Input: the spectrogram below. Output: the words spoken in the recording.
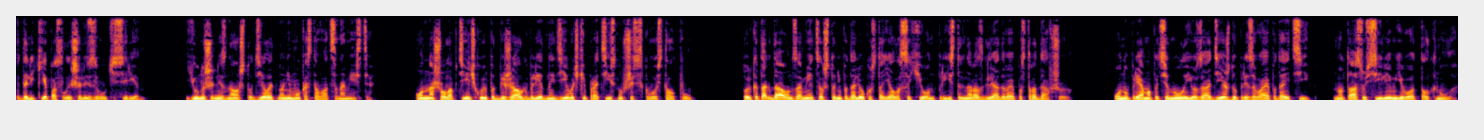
Вдалеке послышались звуки сирен. Юноша не знал, что делать, но не мог оставаться на месте. Он нашел аптечку и подбежал к бледной девочке, протиснувшись сквозь толпу. Только тогда он заметил, что неподалеку стояла Сахион, пристально разглядывая пострадавшую. Он упрямо потянул ее за одежду, призывая подойти, но та с усилием его оттолкнула.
